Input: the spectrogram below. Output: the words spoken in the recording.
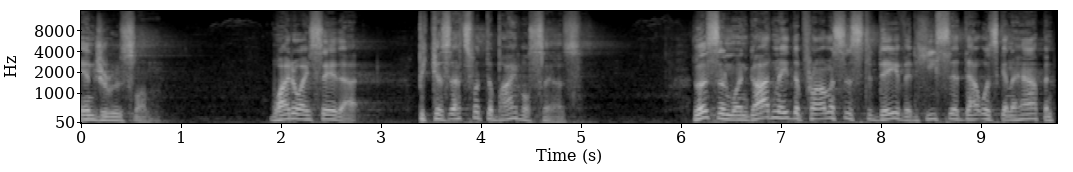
in Jerusalem. Why do I say that? Because that's what the Bible says. Listen, when God made the promises to David, he said that was going to happen.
